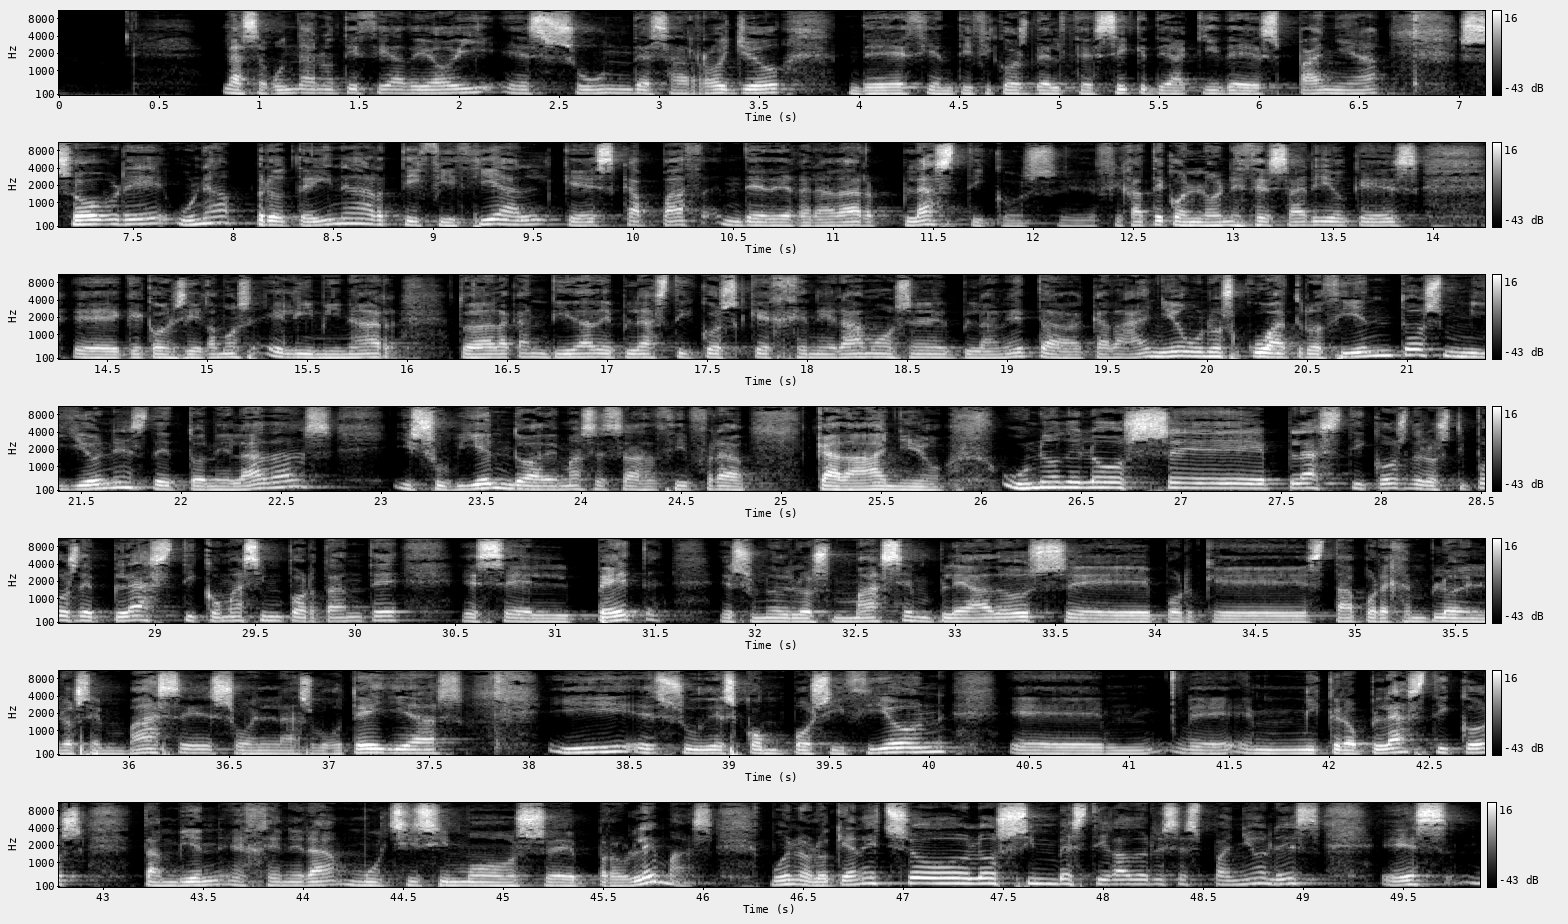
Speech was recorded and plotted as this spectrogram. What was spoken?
La segunda noticia de hoy es un desarrollo de científicos del CSIC de aquí de España sobre una proteína artificial que es capaz de degradar plásticos. Eh, fíjate con lo necesario que es eh, que consigamos eliminar toda la cantidad de plásticos que generamos en el planeta. Cada año unos 400 millones de toneladas y subiendo además esa cifra cada año. Uno de los eh, plásticos, de los tipos de plástico más importante es el PET, es uno de los más empleados eh, porque está, por ejemplo, en los envases o en las botellas y eh, su descomposición eh, en microplásticos también genera muchísimos problemas. Bueno, lo que han hecho los investigadores españoles es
